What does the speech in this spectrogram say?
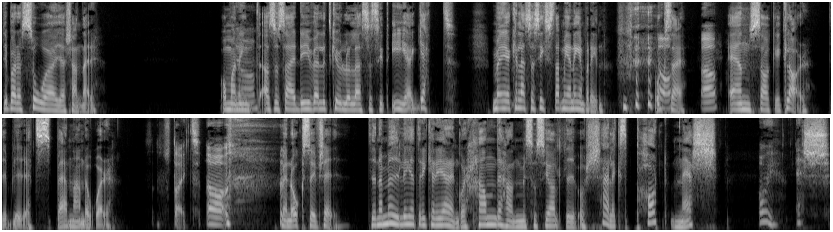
Det är bara så jag känner. Om man Ja. inte, alltså så här, det är ju väldigt kul att läsa sitt eget. Men jag kan läsa sista meningen på din. Och så här, Ja. en sak är klar, det blir ett spännande år. Starkt. Ja. Men också i och för sig, dina möjligheter i karriären går hand i hand med socialt liv och kärlekspartners. Oj, äsch.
